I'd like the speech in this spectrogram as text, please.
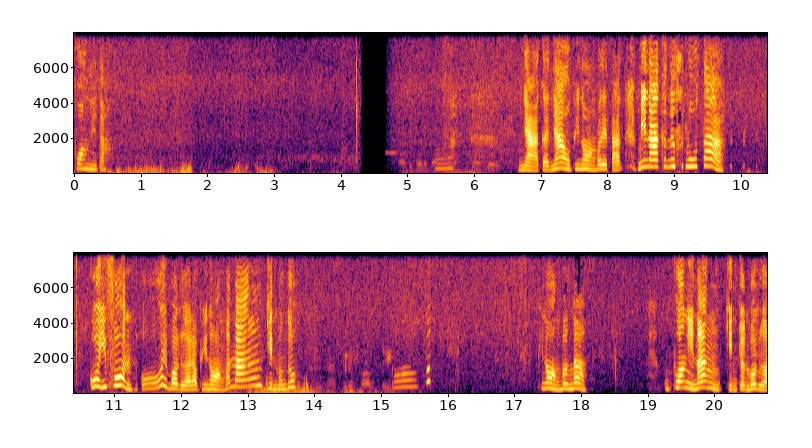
พวงนี้จ้ะโอ้ยากับเหย้าพี่น้องบ่ได้ตัด มีนาคนึสลูตาโกอีโฟนโอ้ย บ่เหลือแล้วพี่น้อง มานั่งกินเบิ่งดู พี่น้องเบิ่งเด้อพวกนี้นั่งกินจนบ่เหลือ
